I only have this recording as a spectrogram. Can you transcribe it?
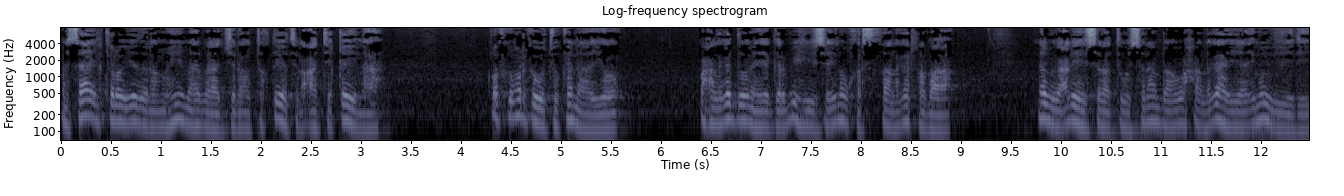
masaa'il kaloo iyadana muhiim ah baa jira oo taqdiyat alcaatiqeyn ah. Qofka marka uu tukanayo waxaa laga doonaya garbihiisa inuu qarsataa laga rabaa. Nabiga calayhi salaatu wasalaam baa waxaa laga hayaa inuu yidhi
